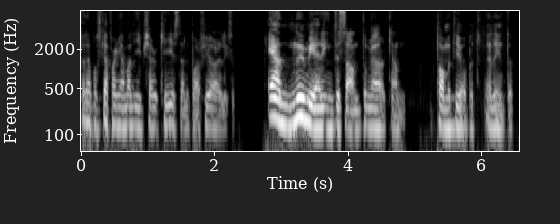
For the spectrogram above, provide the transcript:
För jag på att skaffa en gammal Jeep Cherokee istället, bara för att göra det liksom ännu mer intressant om jag kan ta mig till jobbet eller inte.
